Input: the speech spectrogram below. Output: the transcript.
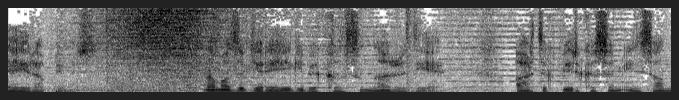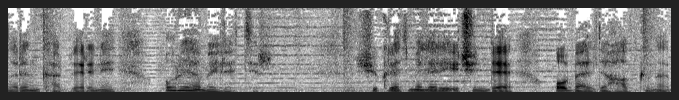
Ey Rabbimiz! Namazı gereği gibi kılsınlar diye artık bir kısım insanların kalplerini oraya meylettir. Şükretmeleri için de o belde halkını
